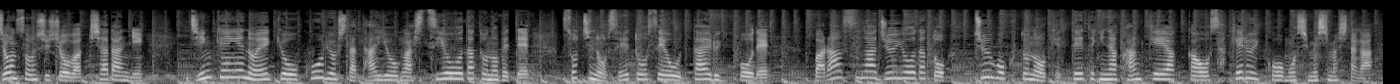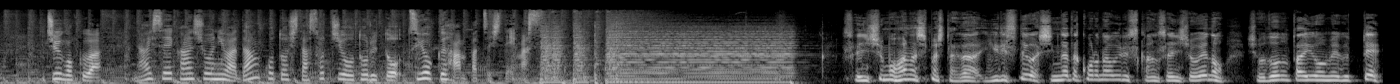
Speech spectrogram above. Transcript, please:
ジョンソン首相は記者団に人権への影響を考慮した対応が必要だと述べて措置の正当性を訴える一方でバランスが重要だと中国との決定的な関係悪化を避ける意向も示しましたが中国は内政干渉には断固とした措置を取ると強く反発しています。先週もお話しましたが、イギリスでは新型コロナウイルス感染症への初動の対応をめぐって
